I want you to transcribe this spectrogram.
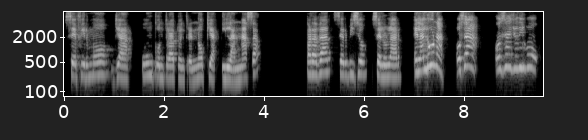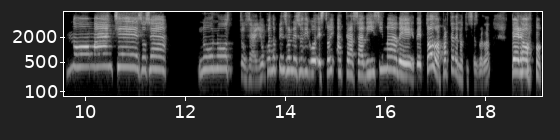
se firmó ya un contrato entre Nokia y la NASA para dar servicio celular en la luna. O sea, o sea, yo digo, no manches, o sea, no, no, o sea, yo cuando pienso en eso digo, estoy atrasadísima de, de todo, aparte de noticias, ¿verdad? Pero,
